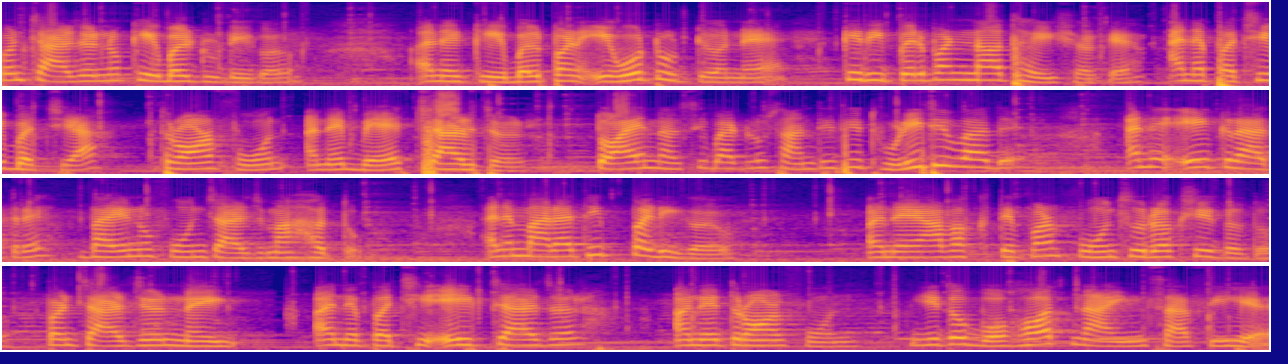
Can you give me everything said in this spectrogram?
પણ ચાર્જરનો કેબલ તૂટી ગયો. અને કેબલ પણ એવો તૂટ્યો ને કે રિપેર પણ ન થઈ શકે. અને પછી બચ્યા ત્રણ ફોન અને બે ચાર્જર તો આ નસીબ આટલું શાંતિથી થોડી જીવા દે. અને એક રાત્રે ભાઈનો ફોન ચાર્જમાં હતો અને મારાથી પડી ગયો. અને આ વખતે પણ ફોન સુરક્ષિત હતો, પણ ચાર્જર નહીં. અને પછી એક ચાર્જર અને ત્રણ ફોન. એ તો બહુ ના ઇન્સાફી હે.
